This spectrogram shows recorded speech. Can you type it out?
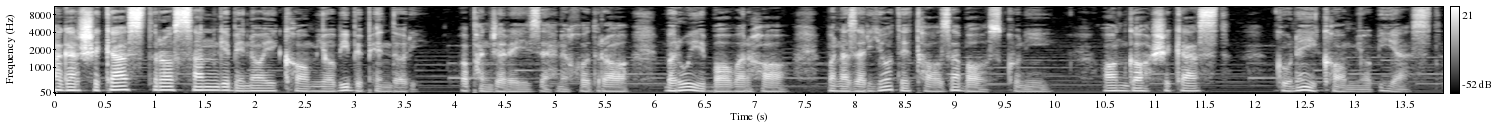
اگر شکست را سنگ بنای کامیابی بپنداری و پنجره ذهن خود را بر روی باورها و نظریات تازه باز کنی آنگاه شکست گونه کامیابی است.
